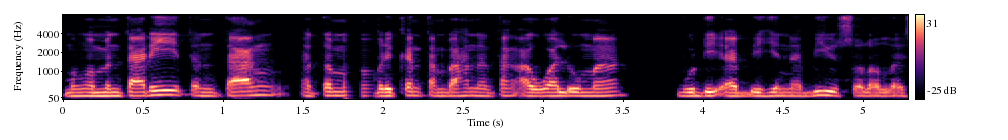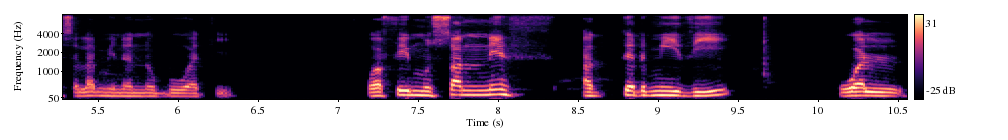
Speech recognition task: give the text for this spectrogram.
mengomentari tentang atau memberikan tambahan tentang awaluma budi abihi Nabi sallallahu alaihi wasallam minan nubuwati. Wa fi musannif At-Tirmidzi wal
